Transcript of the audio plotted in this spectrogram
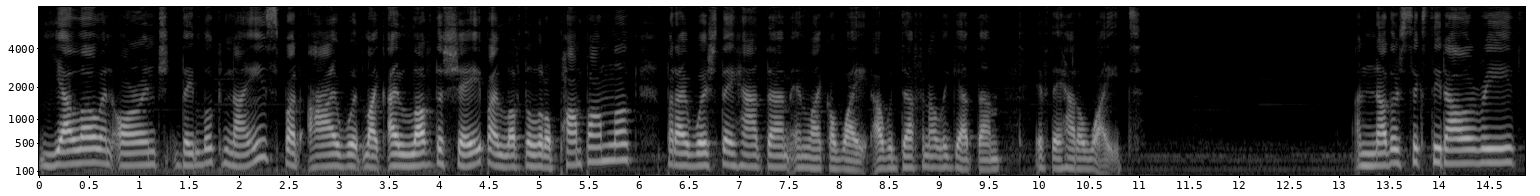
yellow and orange they look nice but i would like i love the shape i love the little pom-pom look but i wish they had them in like a white. I would definitely get them if they had a white. Another $60 wreath.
